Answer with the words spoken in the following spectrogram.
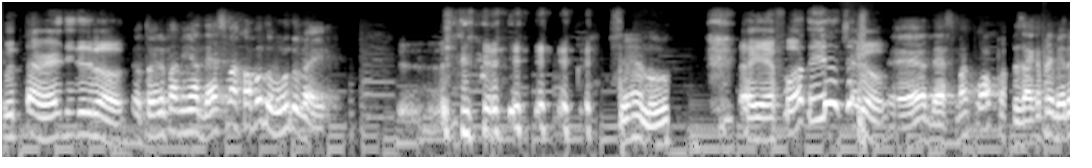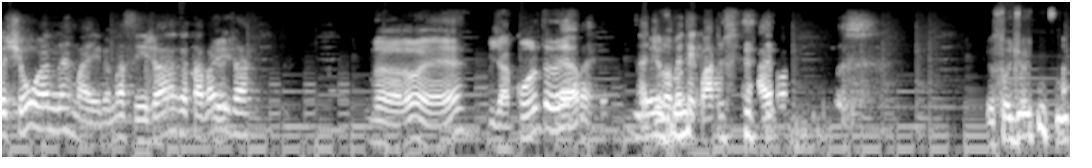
Puta merda, entendeu? Eu tô indo pra minha décima Copa do Mundo, velho. Você é louco. Aí é foda aí, Thiagão. É, décima Copa. Apesar que a primeira eu tinha um ano, né? Mas mesmo assim já, já tava aí já. Não, é. Já conta, né? É, ué. A de Eu sou- 94. Aí, Eu sou de 85.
